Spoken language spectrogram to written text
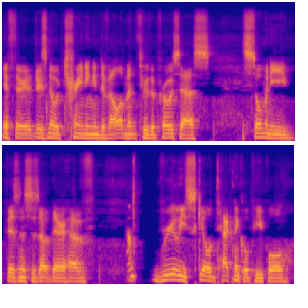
if there there's no training and development through the process, so many businesses out there have really skilled technical people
